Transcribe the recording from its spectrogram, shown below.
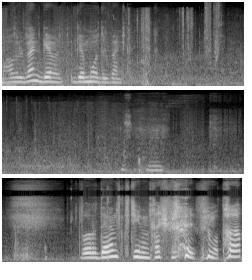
ما في البنك جيم جيم مود البنك. مم. فوردانس كنتينا نخش في المطار.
